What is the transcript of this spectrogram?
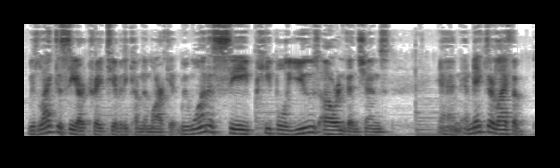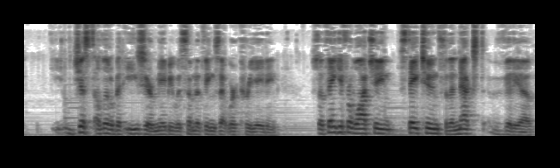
We'd like to see our creativity come to market. We want to see people use our inventions and, and make their life a, just a little bit easier, maybe with some of the things that we're creating. So thank you for watching. Stay tuned for the next video.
